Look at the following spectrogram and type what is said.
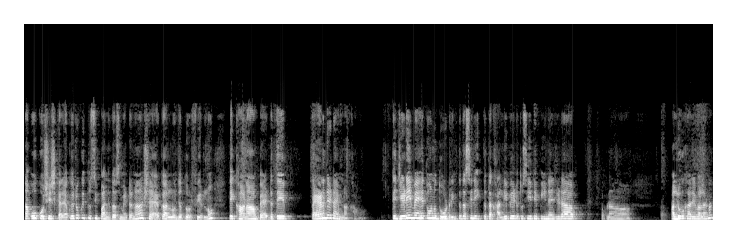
ਤਾਂ ਉਹ ਕੋਸ਼ਿਸ਼ ਕਰਿਆ ਕਰੋ ਕਿ ਤੁਸੀਂ 5-10 ਮਿੰਟ ਨਾ ਸ਼ੈਰ ਕਰ ਲਓ ਜਾਂ ਤੁਰ ਫਿਰ ਲਓ ਤੇ ਖਾਣਾ ਬੈੱਡ ਤੇ ਪੈਣ ਦੇ ਟਾਈਮ ਨਾ ਖਾਓ। ਤੇ ਜਿਹੜੇ ਮੈਂ ਇਹ ਤੁਹਾਨੂੰ ਦੋ ਡਰਿੰਕ ਦੱਸੇ ਨੇ, ਇੱਕ ਤਾਂ ਖਾਲੀ ਪੇਟ ਤੁਸੀਂ ਇਹਨੇ ਪੀਣਾ ਜਿਹੜਾ ਆਪਣਾ ਆਲੂ ਬੁਖਾਰੇ ਵਾਲਾ ਹੈ ਨਾ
